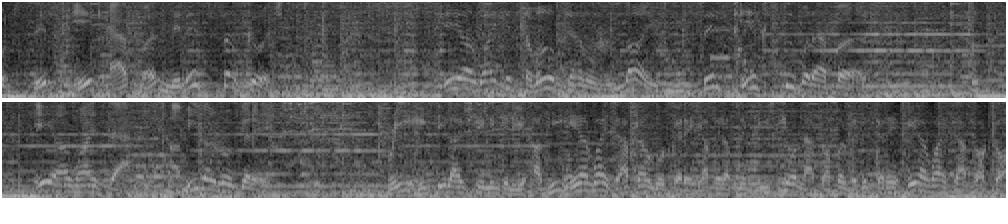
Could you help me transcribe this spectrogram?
अब सिर्फ़ एक ऐप पर मिले सब कुछ। ए आर वाई के तमाम चैनल्स लाइव सिर्फ़ एक सुपर ऐप पर। ए आर वाई ऐप अभी डाउनलोड करें। Free H D live streaming के लिए अभी A R Y app download करें या फिर अपने पीसी और लैपटॉप पर विज़िट करें A R Y app dot com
